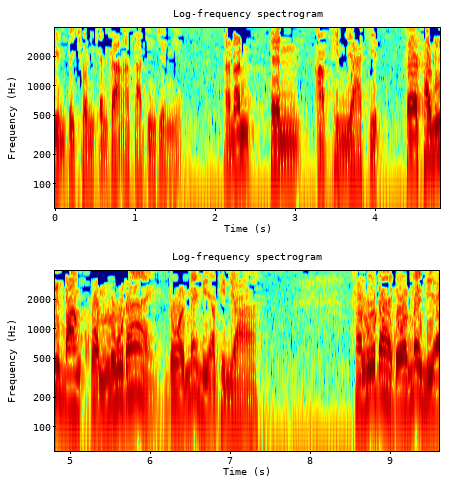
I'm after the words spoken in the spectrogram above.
บินไปชนกันกลางอากาศจริง ๆ เนี่ย อันนั้นเป็นอภิญญาจิต แต่คราวนี้บางคนรู้ได้โดยไม่มีอภิญญา ถ้ารู้ได้โดยไม่มีอ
